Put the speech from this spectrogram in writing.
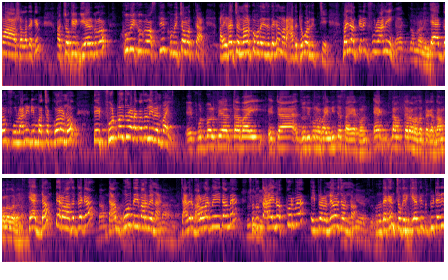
মাশাল্লাহ দেখেন। আর চোখের গিয়ারগুলো খুবই খুবই অস্থির খুবই চমৎকার। আর এটা হচ্ছে নরকমতা এই যে দেখেন আমার হাতে ঠোকর দিচ্ছে। ভাইজান পেটে ফুল রানিং একদম রানিং একদম ফুল রানিং ডিম বাচ্চা করানো। তো এই ফুটবল জোড়াটা কত নেবেন ভাই? এই ফুটবল প্লেয়ারটা ভাই এটা যদি কোনো ভাই নিতে চায় এখন একদম তেরো হাজার টাকা দাম বলা যাবে না। একদম তেরো হাজার টাকা দাম বলতেই পারবে না। যাদের ভালো লাগবে এই দামে শুধু তারাই নক করবে এই প্লেয়ারটা নেওয়ার জন্য। দেখেন চোখের গিয়ার কিন্তু দুইটারই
